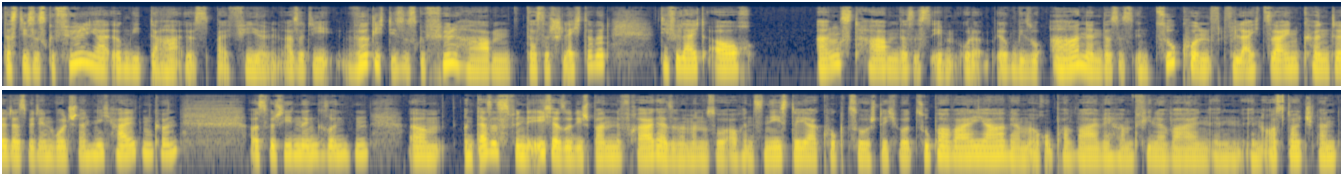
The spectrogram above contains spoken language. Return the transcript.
dass dieses Gefühl ja irgendwie da ist bei vielen. Also die wirklich dieses Gefühl haben, dass es schlechter wird, die vielleicht auch Angst haben, dass es eben oder irgendwie so ahnen, dass es in Zukunft vielleicht sein könnte, dass wir den Wohlstand nicht halten können aus verschiedenen Gründen. Ähm, und das ist, finde ich, also die spannende Frage. Also wenn man so auch ins nächste Jahr guckt, so Stichwort Superwahljahr, wir haben Europawahl, wir haben viele Wahlen in, in Ostdeutschland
